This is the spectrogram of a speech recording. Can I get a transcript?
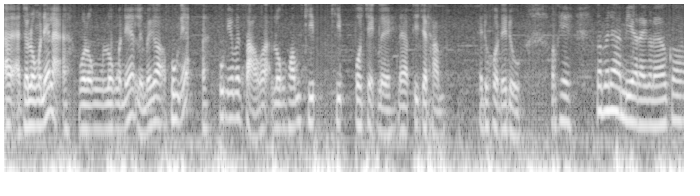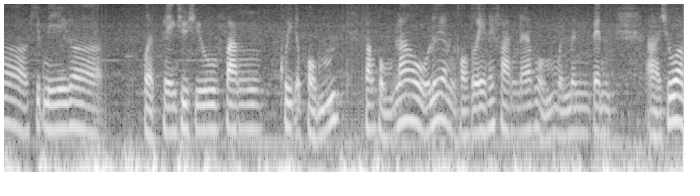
อาจจะลงวันนี้แหละลงลงวันนี้หรือไม่ก็พรุ่งนี้พรุ่งนี้วันเสาร์อะลงพร้อมคลิปคลิปโปรเจกต์เลยนะครับที่จะทำให้ทุกคนได้ดู โอเค ก็ไม่น่ามีอะไรก็แล้วก็คลิปนี้ก็เปิดเพลงชิวๆฟังคุยกับผม ฟังผมเล่าเรื่องของตัวเองให้ฟังนะผมเหมือนมันเป็นช่วง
